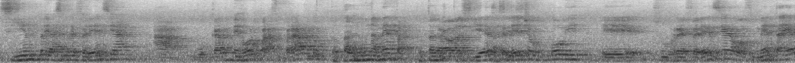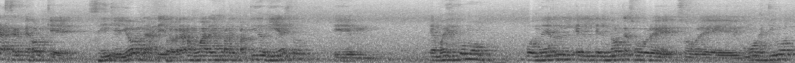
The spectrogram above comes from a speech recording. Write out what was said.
siempre hacen referencia a buscar mejor para superarlo Total. como una meta. Totalmente. Pero si es Así que de hecho Kobe, eh, su referencia o su meta era ser mejor que, Sí. que Jordan y lograron jugar ahí un par de partidos y eso, eh, digamos, es como poner el, el norte sobre, sobre un objetivo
